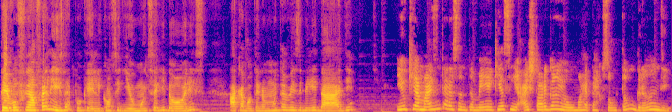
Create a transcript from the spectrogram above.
teve um final feliz, né? Porque ele conseguiu muitos seguidores, acabou tendo muita visibilidade. E o que é mais interessante também é que assim, a história ganhou uma repercussão tão grande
